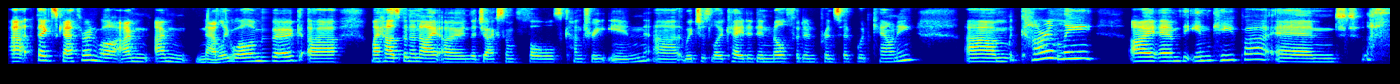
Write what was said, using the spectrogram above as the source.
Uh, thanks, Catherine. Well, I'm I'm Natalie Wollenburg. Uh, my husband and I own the Jackson Falls Country Inn, uh, which is located in Milford and Prince Edward County. Um, currently, I am the innkeeper, and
